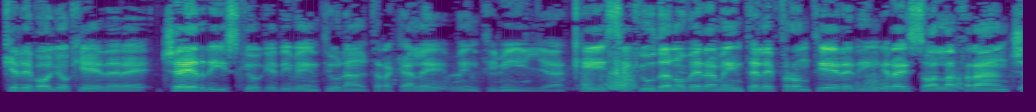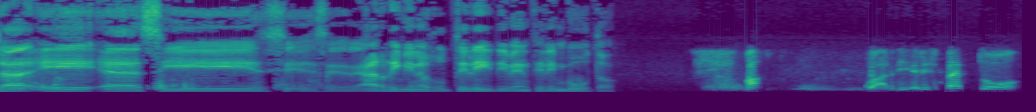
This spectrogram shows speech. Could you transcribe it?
che le voglio chiedere. C'è il rischio che diventi un'altra Calais Ventimiglia, che si chiudano veramente le frontiere d'ingresso alla Francia e eh, si, si, si arrivino tutti lì, diventi l'imbuto? Ma guardi, rispetto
